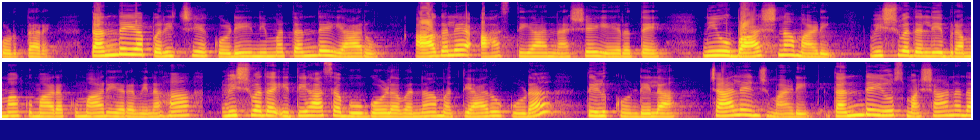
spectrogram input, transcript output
ಕೊಡ್ತಾರೆ. ತಂದೆಯ ಪರಿಚಯ ಕೊಡಿ, ನಿಮ್ಮ ತಂದೆ ಯಾರು? ಆಗಲೇ ಆಸ್ತಿಯ ನಶೆ ಏರುತ್ತೆ. ನೀವು ಭಾಷಣ ಮಾಡಿ. ವಿಶ್ವದಲ್ಲಿ ಬ್ರಹ್ಮ ಕುಮಾರ ಕುಮಾರಿಯರ ವಿನಃ ವಿಶ್ವದ ಇತಿಹಾಸ ಭೂಗೋಳವನ್ನು ಮತ್ತಾರೂ ಕೂಡ ತಿಳ್ಕೊಂಡಿಲ್ಲ. ಚಾಲೆಂಜ್ ಮಾಡಿ. ತಂದೆಯು ಸ್ಮಶಾನದ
